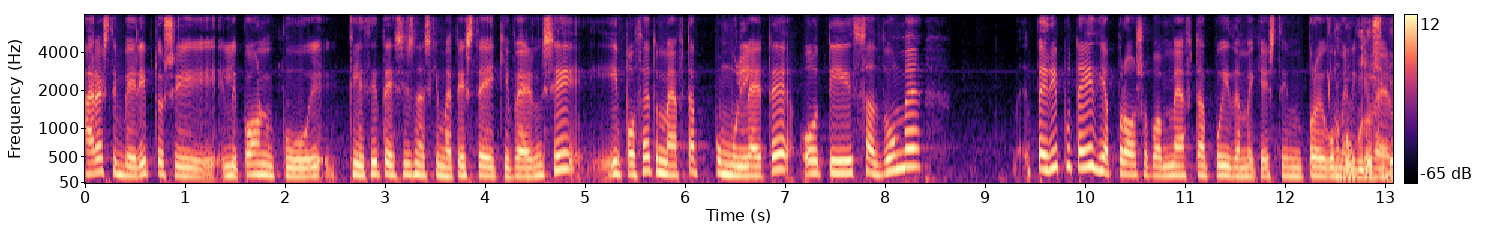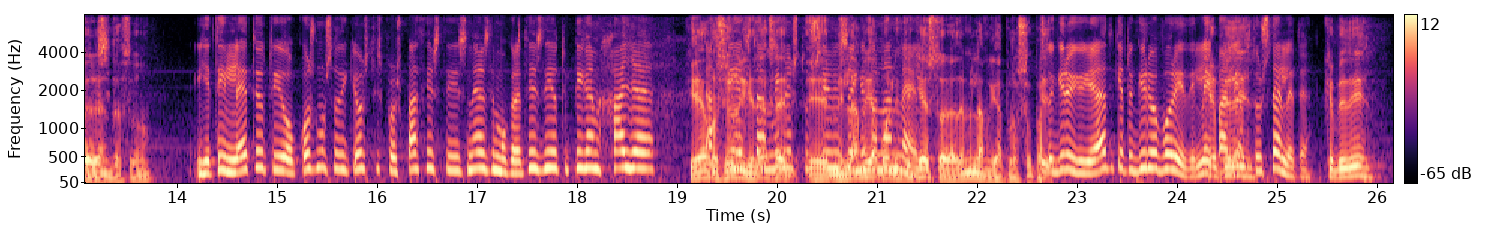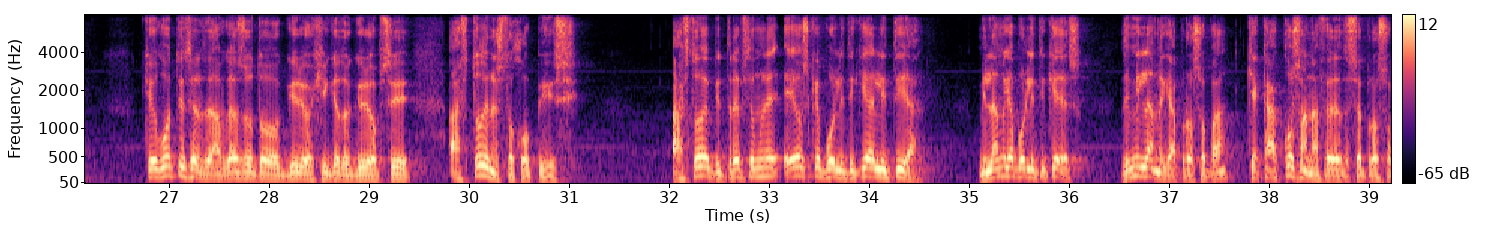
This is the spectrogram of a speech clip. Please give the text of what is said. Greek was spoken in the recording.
Άρα στην περίπτωση λοιπόν που κληθείτε εσείς να σχηματίσετε η κυβέρνηση, υποθέτω με αυτά που μου λέτε ότι θα δούμε περίπου τα ίδια πρόσωπα με αυτά που είδαμε και στην προηγούμενη Από πού το κυβέρνηση. συμπεραίνετε αυτό; Γιατί λέτε ότι ο κόσμος θα δικαιώσει τις προσπάθειες της Νέας Δημοκρατίας διότι πήγαν χάλια Κυρία αυτοί οι Κωσίωνη, 7 κοιτάξτε, μήνες τους ε, ΣΥΡΙΖΑ μιλάμε και για των ΑΝΕΛ. πολιτικέ τώρα, δεν μιλάμε για πρόσωπα. Τον κύριο Γεωργιάδη και τον κύριο Βορύδη. Λέει Και πάλι επειδή- αυτούς θέλετε. Και επειδή. Και εγώ τι θέλετε, να βγάζω τον κύριο Χ και τον κύριο Ψ. Αυτό είναι στοχοποίηση. Αυτό επιτρέψτε μου είναι έως και πολιτική αλητεία. Μιλάμε για πολιτικές. Δεν μιλάμε για πρόσωπα και κακώς αναφέρεται σε πρόσωπα.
